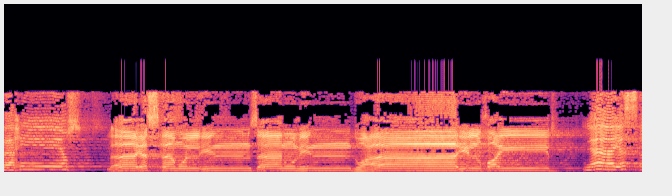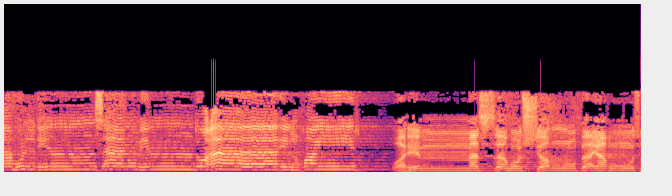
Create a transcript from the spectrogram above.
محيص. لا يسأم الإنسان من دعاء الخير. لا يسأم الإنسان من دعاء الخير. وإن مسه الشر فيئوس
